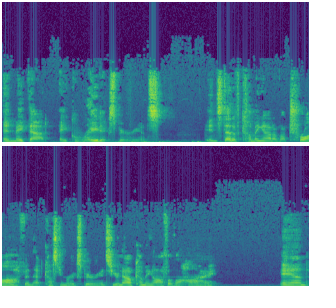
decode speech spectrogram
and make that a great experience, instead of coming out of a trough in that customer experience, you're now coming off of a high. And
